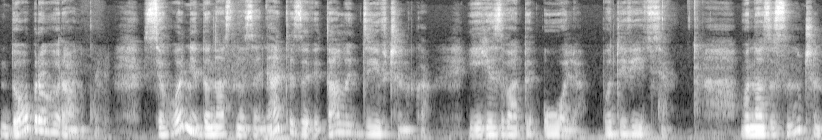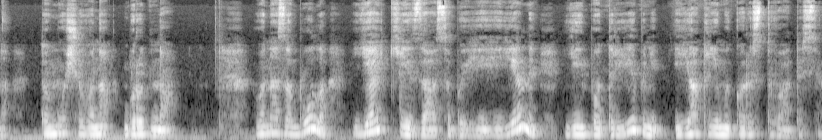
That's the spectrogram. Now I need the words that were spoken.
Доброго ранку! Сьогодні до нас на заняття завітала дівчинка. Її звати Оля. Подивіться, вона засмучена, тому що вона брудна. Вона забула, які засоби гігієни їй потрібні і як їми користуватися.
